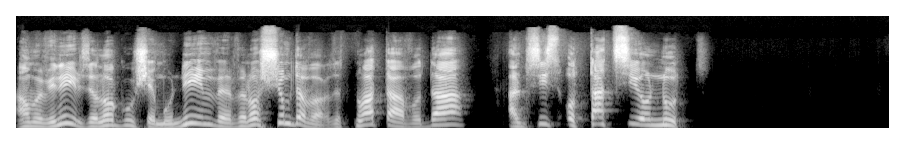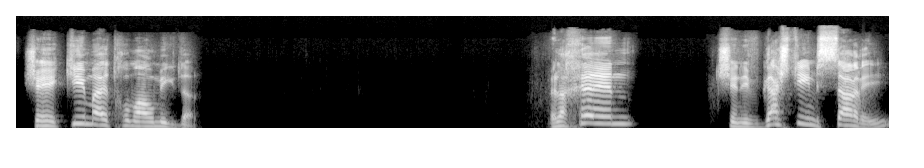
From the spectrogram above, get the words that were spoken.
אנחנו מבינים, זה לא גוש אמונים ולא שום דבר, זה תנועת העבודה על בסיס אותה ציונות שהקימה את חומה ומגדל. ולכן כשנפגשתי עם שרי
